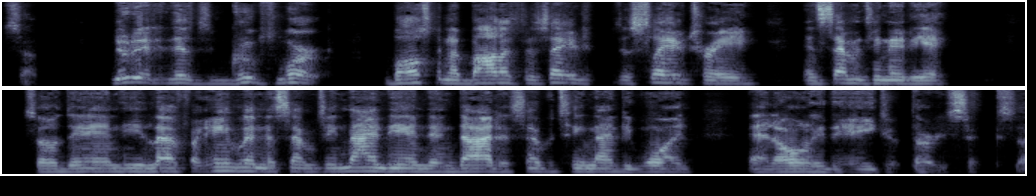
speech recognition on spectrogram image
So, due to this group's work, Boston abolished the slave, the slave trade in 1788. So then he left for England in 1790 and then died in 1791 at only the age of 36. So,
